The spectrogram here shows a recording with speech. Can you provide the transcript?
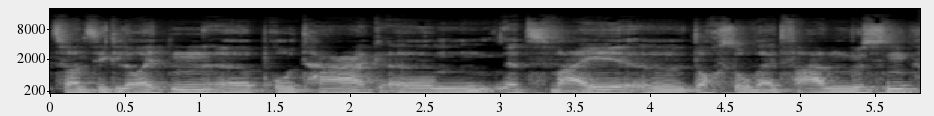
20 Leuten äh, pro Tag ähm, zwei äh, doch so weit fahren müssen,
